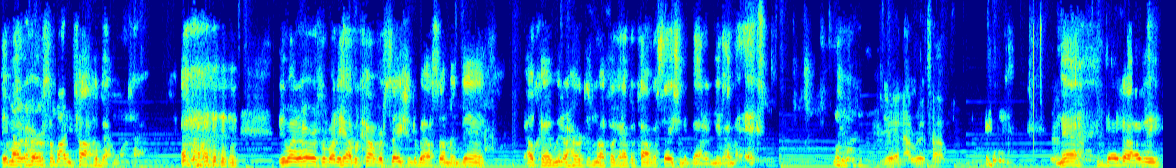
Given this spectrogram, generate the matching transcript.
They might have heard somebody talk about one time. they might have heard somebody have a conversation about something. Then, okay, we don't heard this motherfucker have a conversation about it. Nigga, I'm an expert. yeah, not real talk. now that's how I mean.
